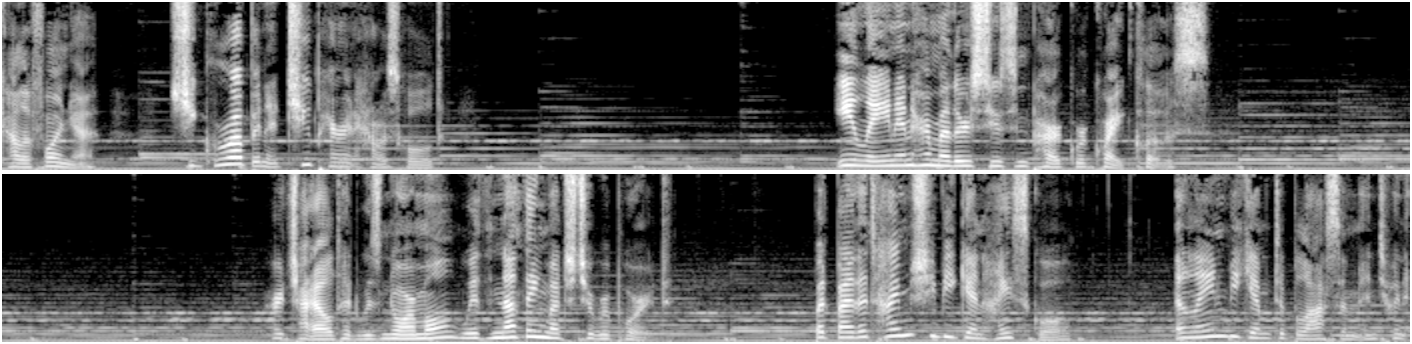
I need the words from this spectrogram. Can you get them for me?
California, she grew up in a two parent household. Elaine and her mother, Susan Park, were quite close. Her childhood was normal, with nothing much to report. But by the time she began high school, Elaine began to blossom into an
